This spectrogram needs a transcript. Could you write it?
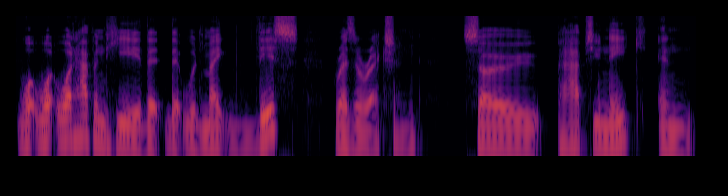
What what what happened here that that would make this resurrection so perhaps unique and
